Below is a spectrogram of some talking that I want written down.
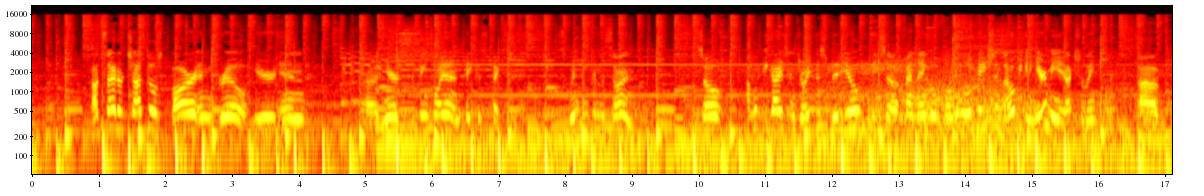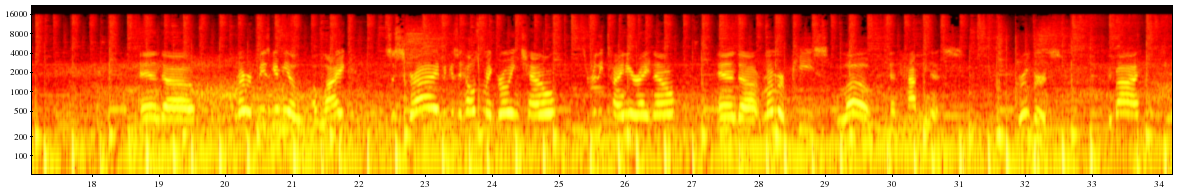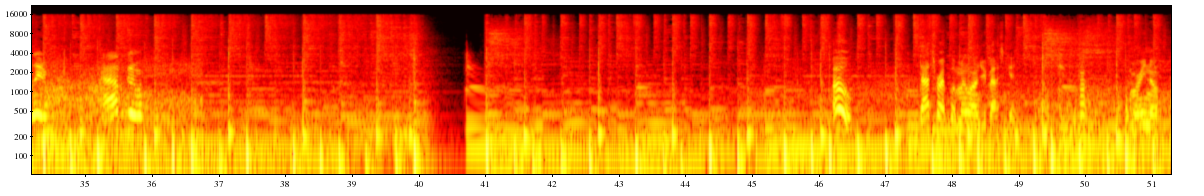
outside of Chato's Bar and Grill here in uh, near between Toyah and Pecos, Texas. Squinting from the sun. So I hope you guys enjoyed this video, these uh, Fandango filming locations. I hope you can hear me actually. Uh, and uh, remember, please give me a, a like, subscribe because it helps my growing channel. Really tiny right now. And uh, remember, peace, love, and happiness. Groovers. Goodbye. See you later. Have a good one. Oh, that's where I put my laundry basket. Huh. Know.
